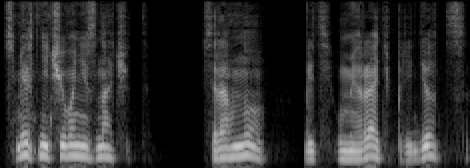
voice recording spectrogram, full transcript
смерть ничего не значит. Все равно, ведь умирать придется.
